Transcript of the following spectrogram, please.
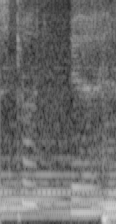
just not yet.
